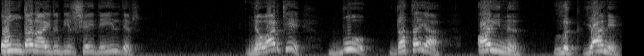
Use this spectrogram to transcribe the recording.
Ondan ayrı bir şey değildir. Ne var ki bu dataya aynılık yani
